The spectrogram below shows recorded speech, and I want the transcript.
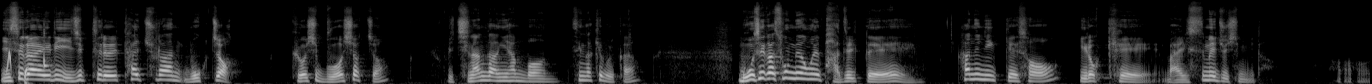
이스라엘이 이집트를 탈출한 목적 그것이 무엇이었죠? 우리 지난 강의 한번 생각해 볼까요? 모세가 소명을 받을 때 하느님께서 이렇게 말씀해 주십니다. 어,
